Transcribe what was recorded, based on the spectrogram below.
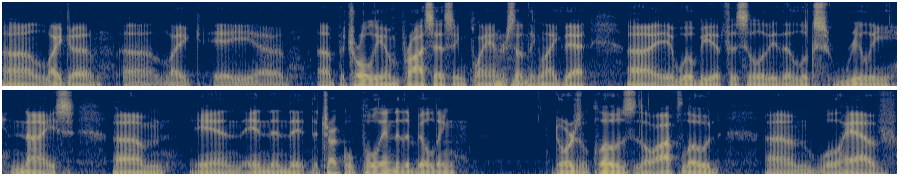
uh, like a uh, like a, uh, a petroleum processing plant or something like that. Uh, it will be a facility that looks really nice, um, and and then the, the truck will pull into the building. Doors will close. They'll offload. Um, we'll have.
